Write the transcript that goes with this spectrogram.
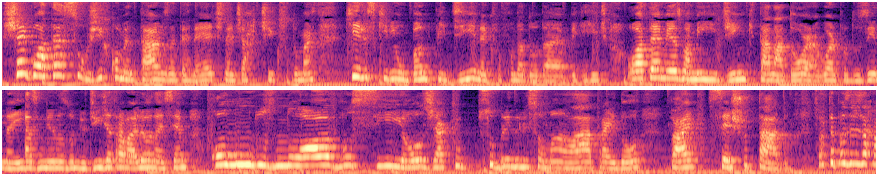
Chegou até a surgir comentários na internet, né, de artigos e tudo mais, que eles queriam o Bank PD, né, que foi fundador da Big Hit, ou até mesmo a Minhee Jin, que tá na Dor agora produzindo aí, as meninas do New Jean já trabalhou na SM, como um dos novos CEOs, já que o sobrinho do Lissoman lá, traidor, vai ser chutado. Só que depois eles acabaram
